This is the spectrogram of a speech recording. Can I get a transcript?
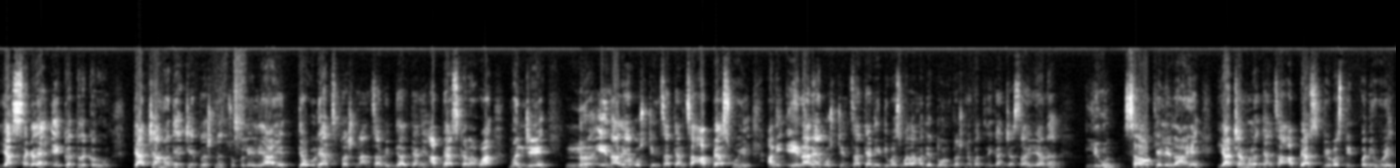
या सगळ्या एकत्र करून त्याच्यामध्ये जे प्रश्न चुकलेले आहेत तेवढ्याच प्रश्नांचा विद्यार्थ्यांनी अभ्यास करावा. म्हणजे न येणाऱ्या गोष्टींचा त्यांचा अभ्यास होईल आणि येणाऱ्या गोष्टींचा त्यांनी दिवसभरामध्ये दोन प्रश्नपत्रिकांच्या सहाय्यानं लिहून सराव केलेला आहे. याच्यामुळे त्यांचा अभ्यास व्यवस्थितपणे होईल.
